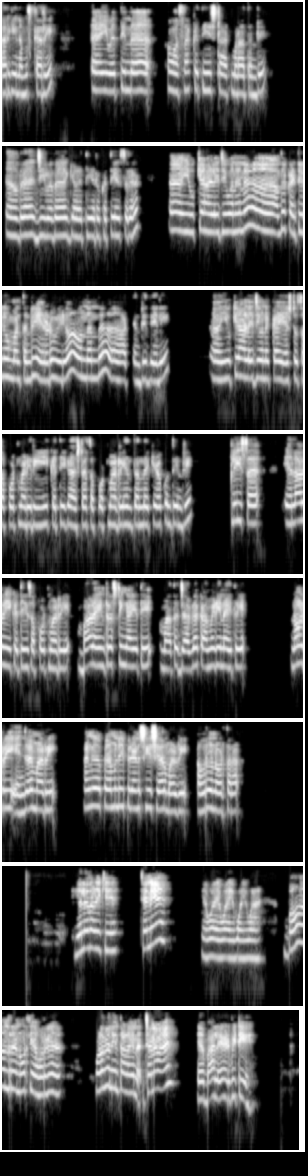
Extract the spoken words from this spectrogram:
ಎಲ್ಲರಿಗೂ ನಮಸ್ಕಾರ ರೀ. ಇವತ್ತಿನ ಹೊಸ ಕತೆ ಸ್ಟಾರ್ಟ್ ಮಾಡತ್ತನ್ರಿ ಅದ್ರ ಜೀವದ ಗೆಳತಿಯರ ಕತೆ ಹೆಸರು. ಯುಕೆ ಹಳೆ ಜೀವನನ ಅದು ಕಂಟಿನ್ಯೂ ಮಾಡ್ತಾನ್ರಿ. ಎರಡು ವಿಡಿಯೋ ಒಂದೊಂದು ಹಾಕ್ತೇನ್ರಿ ಯುಕೆ ಹಳೆ ಜೀವನಕ್ಕೆ ಎಷ್ಟು ಸಪೋರ್ಟ್ ಮಾಡಿರಿ, ಈ ಕತೆಗೆ ಅಷ್ಟ ಸಪೋರ್ಟ್ ಮಾಡ್ರಿ ಅಂತಂದ ಕೇಳ್ಕೊಂತೀನಿ ಪ್ಲೀಸ್ ಎಲ್ಲರೂ ಈ ಕತೆಗೆ ಸಪೋರ್ಟ್ ಮಾಡ್ರಿ. ಭಾಳ ಇಂಟ್ರೆಸ್ಟಿಂಗ್ ಆಗೈತಿ. ಮತ್ತು ಜಾಗ ಕಾಮಿಡಿನ ಐತ್ರಿ. ನೋಡ್ರಿ ಎಂಜಾಯ್ ಮಾಡ್ರಿ. ಹಂಗೆ ಫ್ಯಾಮಿಲಿ ಫ್ರೆಂಡ್ಸ್ಗೆ ಶೇರ್ ಮಾಡ್ರಿ. ಅವರು ನೋಡ್ತಾರ. ಎಲ್ಲದಳಿಕೆ ಚೆನ್ನಿ? ಯವ್ವ ಯವ್ವ ಯವ್ವ ಯವ್ವ. ಬಾ ಅಂದ್ರೆ ನೋಡ್ತೀಯ ಹೊರಗೆ? ಒಳಗೆ ನಿಂತಾಳ ಏನ? ಚೆನ್ನ ಏ ಬಾಲೆ ಹೇಳ್ಬಿಟ್ಟಿ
